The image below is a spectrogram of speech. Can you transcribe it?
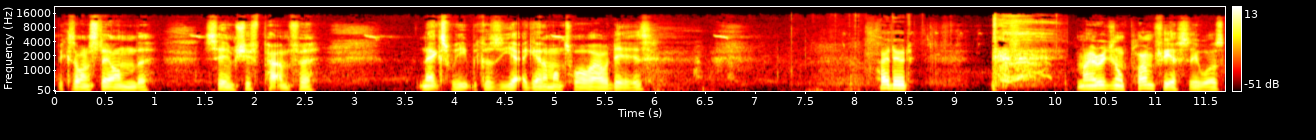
because I want to stay on the same shift pattern for next week because yet again I'm on 12 hour days. Hi dude. My original plan for yesterday was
